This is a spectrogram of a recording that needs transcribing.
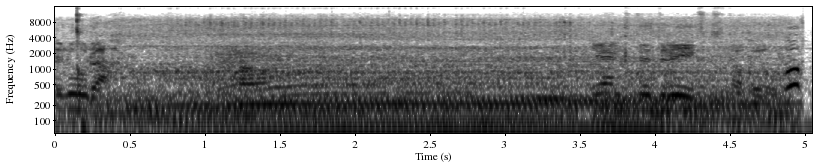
Rura. Piękny drift to był.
